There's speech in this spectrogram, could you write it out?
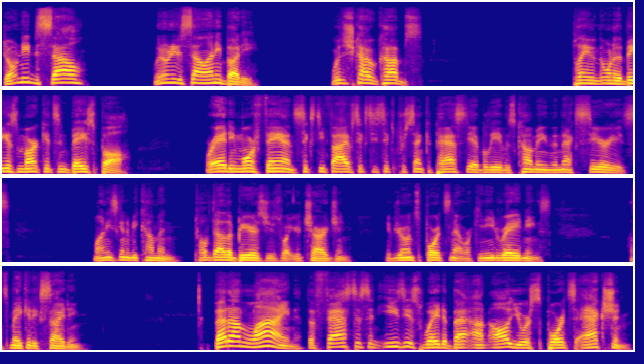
Don't need to sell. We don't need to sell anybody. We're the Chicago Cubs playing one of the biggest markets in baseball. We're adding more fans. 65, 66% capacity, I believe, is coming in the next series. Money's going to be coming. $12 beers is what you're charging. You have your own sports network. You need ratings. Let's make it exciting. Bet online, the fastest and easiest way to bet on all your sports action.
